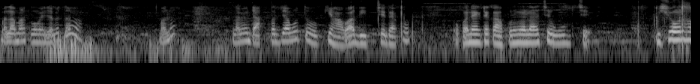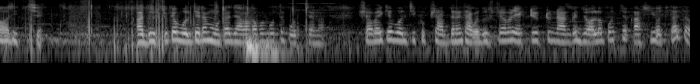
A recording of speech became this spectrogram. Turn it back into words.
বলো আমার কমে যাবে তো? বলো আমি ডাক্তার যাব তো? কি হাওয়া দিচ্ছে, দেখো। ওখানে একটা কাপড় মেলা আছে উঠছে ভীষণ হাওয়া দিচ্ছে। আর দুষ্টুকে বলছে, এটা মোটা জামা কাপড় পরতে পড়ছে না। সবাইকে বলছি, খুব সাবধানে থাকবে। দুষ্টুর আবার একটু একটু নাকবে, জলও পড়ছে, কাশি হচ্ছে, তাই তো?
